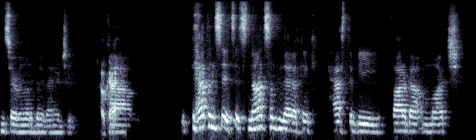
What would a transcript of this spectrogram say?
conserve a little bit of energy. Okay. Um, it happens. It's it's not something that I think has to be thought about much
